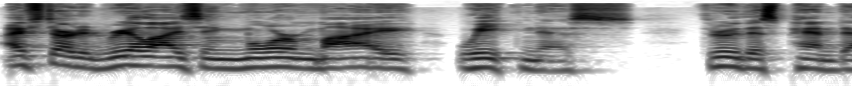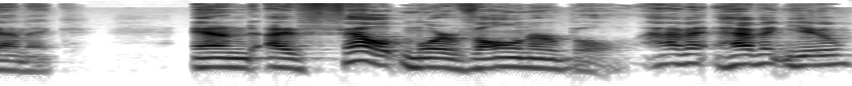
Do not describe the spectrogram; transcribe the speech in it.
I've started realizing more my weakness through this pandemic, and I've felt more vulnerable. Haven't, haven't you?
